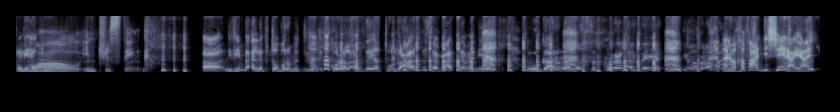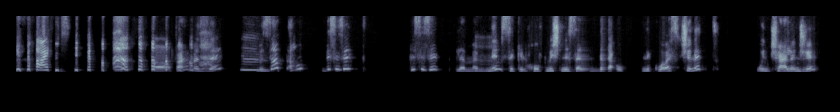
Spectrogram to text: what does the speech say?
قال هتوه wow interesting آه نيفين بقى اللي بتبرم الكرة الأرضية طول عرض سبعات ثمانيات وجرب نص الكرة الأرضية تاني وراها. أنا بخاف أعدي الشارع يعني. عادي. آه فاهمة إزاي؟ بالظبط أهو this is it. This is it. لما بنمسك الخوف مش نصدقه ن question it ون challenge it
